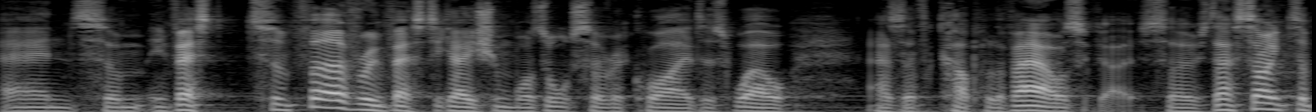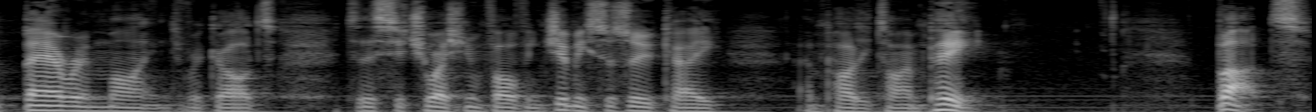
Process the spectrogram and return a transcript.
and some invest some further investigation was also required as well as of a couple of hours ago. So that's something to bear in mind in regards to this situation involving Jimmy Suzuki and Party Time Pete. But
